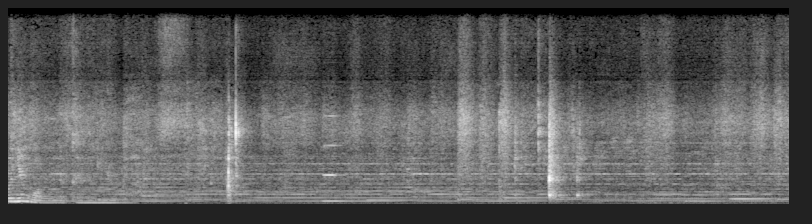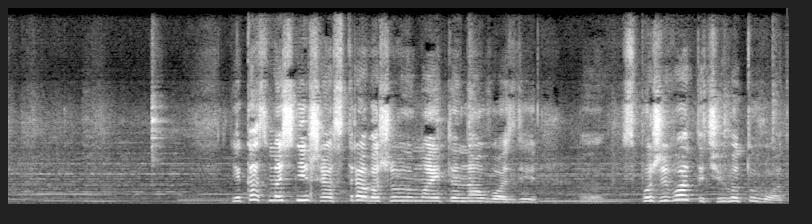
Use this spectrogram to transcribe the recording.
Розумію, яке він любить. Яка смачніша страва, що ви маєте на увазі? Е, Споживати чи готувати?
